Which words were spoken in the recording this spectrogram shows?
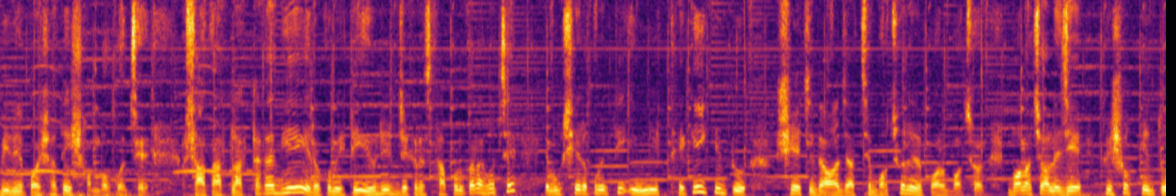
বিনে পয়সাতেই সম্ভব হচ্ছে। সাত আট লাখ টাকা দিয়ে এরকম একটি ইউনিট যেখানে স্থাপন করা হচ্ছে এবং সেরকম একটি ইউনিট থেকেই কিন্তু সেচ দেওয়া যাচ্ছে বছরের পর বছর। বলা চলে যে কৃষক কিন্তু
